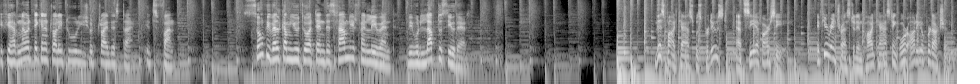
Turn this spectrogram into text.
if you have never taken a trolley tour, you should try this time. It's fun. So we welcome you to attend this family friendly event. We would love to see you there. This podcast was produced at CFRC. If you're interested in podcasting or audio production,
